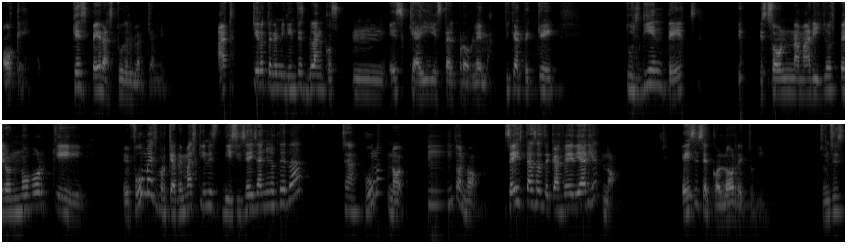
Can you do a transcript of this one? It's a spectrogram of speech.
Ok, ¿qué esperas tú del blanqueamiento? Ah, quiero tener mis dientes blancos. Mm, es que ahí está el problema. Fíjate que tus dientes son amarillos, pero no porque eh, fumes, porque además tienes 16 años de edad. O sea, fuma, no, no. ¿Seis tazas de café diarias? No. Ese es el color de tu diente. Entonces,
